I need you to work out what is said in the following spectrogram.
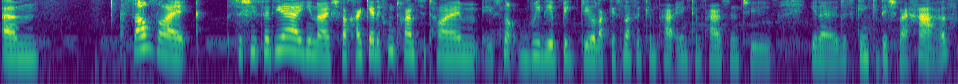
Um, so I was like, so she said, yeah, you know, she's like, I get it from time to time. It's not really a big deal. Like, it's nothing compar- in comparison to, you know, the skin condition I have.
